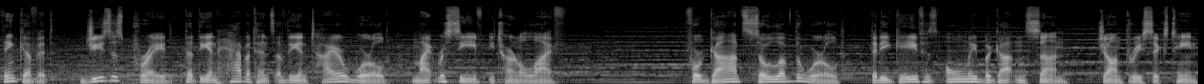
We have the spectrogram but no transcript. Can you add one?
Think of it. Jesus prayed that the inhabitants of the entire world might receive eternal life. For God so loved the world that he gave his only begotten Son, John 3:16.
